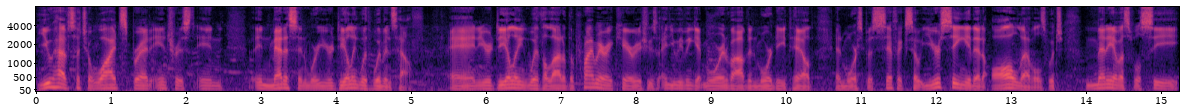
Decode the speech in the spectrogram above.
You have such a widespread interest in in medicine, where you're dealing with women's health, and you're dealing with a lot of the primary care issues, and you even get more involved and more detailed and more specific. So you're seeing it at all levels, which many of us will see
